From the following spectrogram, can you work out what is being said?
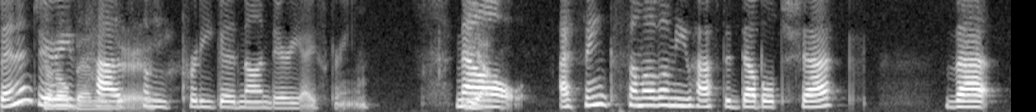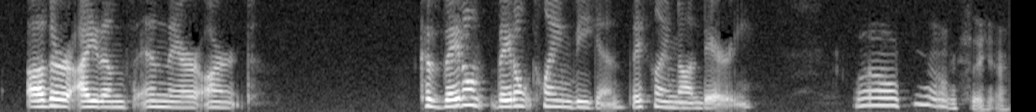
Ben and Jerry's Ben and has Jerry's. some pretty good non-dairy ice cream. Now, I think some of them you have to double check that other items in there aren't cuz they don't they don't claim vegan. They claim non-dairy. Well, yeah, let me see here.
